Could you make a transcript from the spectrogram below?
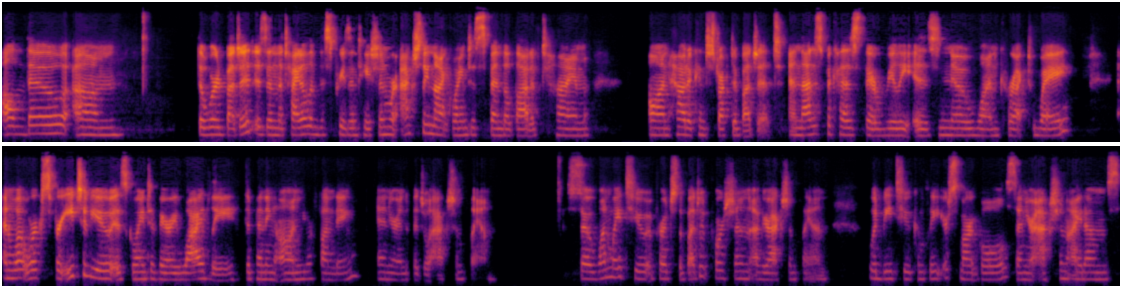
Although um, the word budget is in the title of this presentation, we're actually not going to spend a lot of time on how to construct a budget. And that is because there really is no one correct way. And what works for each of you is going to vary widely depending on your funding and your individual action plan. So one way to approach the budget portion of your action plan would be to complete your SMART goals and your action items,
